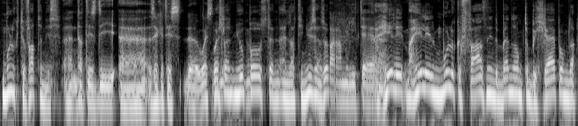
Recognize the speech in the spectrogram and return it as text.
moeilijk te vatten is. Uh, dat is die, uh, zeg het is, de West Westland New Post en, en Latinus en zo. Paramilitaire. Heel, maar heel, heel moeilijke fase in de bende om te begrijpen, omdat,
